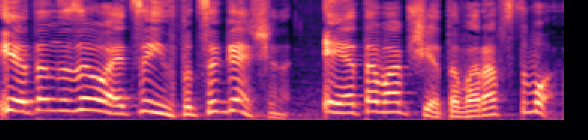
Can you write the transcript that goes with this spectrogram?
Это называется инфо-цыганщина. Это вообще-то воровство.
